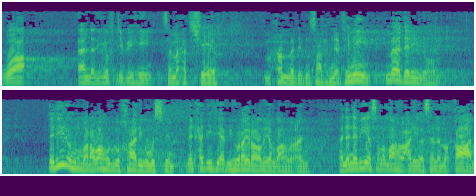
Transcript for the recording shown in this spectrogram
والذي يفتي به سماحة الشيخ محمد بن صالح بن عثيمين ما دليلهم؟ دليلهم ما رواه البخاري ومسلم من حديث أبي هريرة رضي الله عنه أن النبي صلى الله عليه وسلم قال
